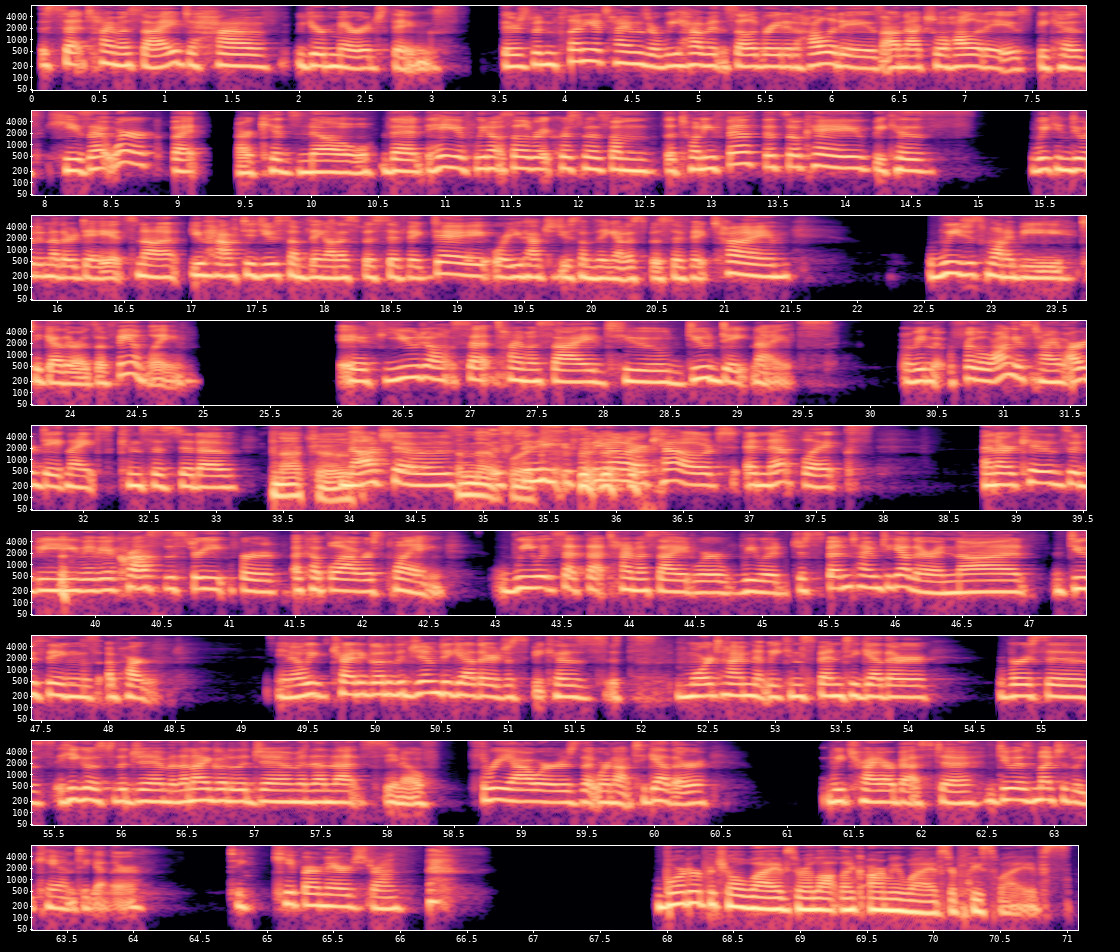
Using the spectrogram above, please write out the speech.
set time aside to have your marriage things. There's been plenty of times where we haven't celebrated holidays on actual holidays because he's at work, but our kids know that, hey, if we don't celebrate Christmas on the 25th, it's okay because we can do it another day. It's not you have to do something on a specific day or you have to do something at a specific time. We just want to be together as a family. If you don't set time aside to do date nights, I mean, for the longest time, our date nights consisted of nachos, nachos, sitting, sitting on our couch and Netflix. And our kids would be maybe across the street for a couple hours playing we would set that time aside where we would just spend time together and not do things apart. You know, we try to go to the gym together just because it's more time that we can spend together versus he goes to the gym and then I go to the gym and then that's, you know, 3 hours that we're not together. We try our best to do as much as we can together to keep our marriage strong. Border Patrol wives are a lot like Army wives or police wives.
